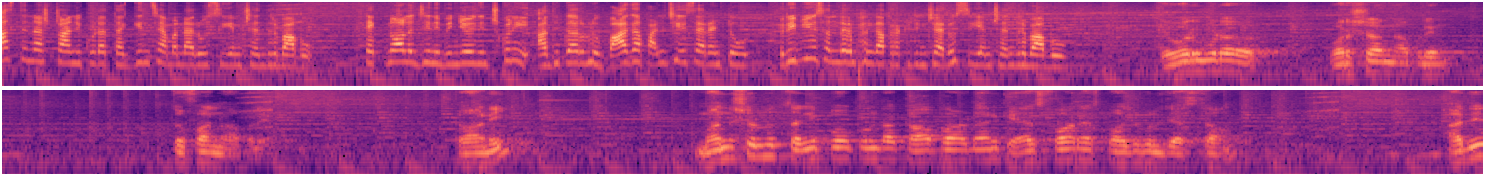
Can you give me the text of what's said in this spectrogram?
ఆస్తి నష్టాన్ని కూడా తగ్గించామన్నారు సీఎం చంద్రబాబు. టెక్నాలజీని వినియోగించుకుని అధికారులు బాగా పనిచేశారంటూ రివ్యూ సందర్భంగా ప్రకటించారు సీఎం చంద్రబాబు. ఎవరు కూడా వర్షాన్ని ఆపలేం తుఫాన్ ఆపలేం. కానీ మనుషులు చనిపోకుండా కాపాడడానికి యాజ్ ఫార్ యాజ్ పాసిబుల్ చేస్తాం. అదే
